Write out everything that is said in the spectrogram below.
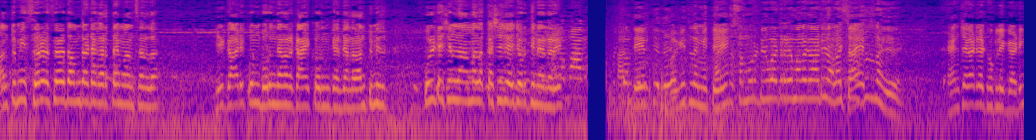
आणि तुम्ही सरळ सरळ दमदाट्या करताय माणसांना. ही गाडी कोण भरून देणार काय करून देणार? आणि तुम्ही पोलीस स्टेशनला आम्हाला कशाच्या याच्यावरती नेणार आहे? ते बघितलं मी ते. समोर डिवायडर आहे मला गाडी घालायची. चान्सच नाही यांच्या गाडीला ठोकली गाडी?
